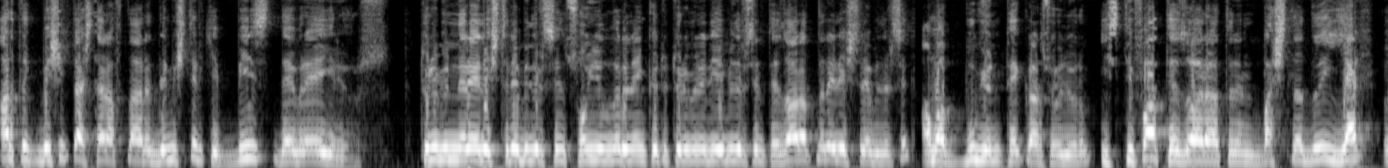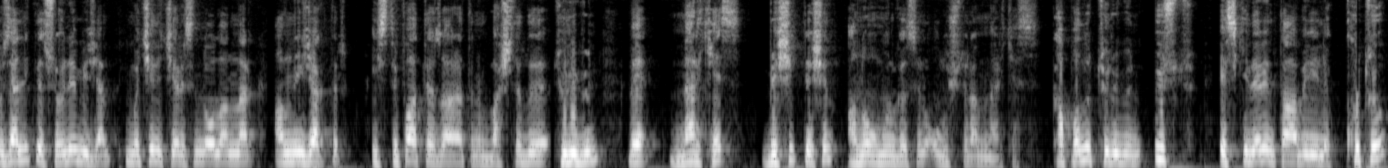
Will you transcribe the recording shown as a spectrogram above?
artık Beşiktaş taraftarı demiştir ki biz devreye giriyoruz. Tribünleri eleştirebilirsin, son yılların en kötü tribünü diyebilirsin, tezahüratları eleştirebilirsin. Ama bugün tekrar söylüyorum istifa tezahüratının başladığı yer özellikle söylemeyeceğim. Maçın içerisinde olanlar anlayacaktır. İstifa tezahüratının başladığı tribün ve merkez Beşiktaş'ın ana omurgasını oluşturan merkez. Kapalı tribün üst eskilerin tabiriyle kutu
